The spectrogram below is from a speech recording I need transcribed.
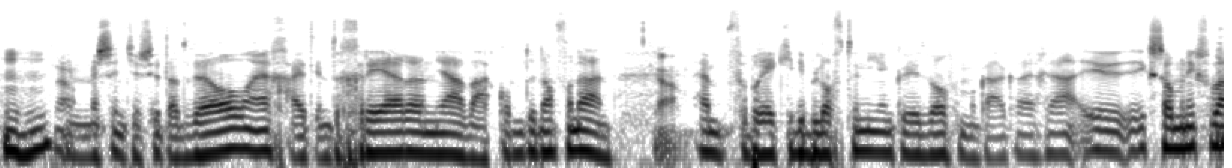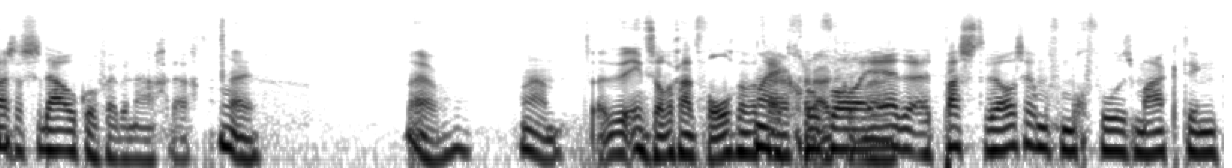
Mm -hmm. In Messenger zit dat wel. Hè. Ga je het integreren? Ja, waar komt het dan vandaan? Ja. En verbreek je die belofte niet en kun je het wel voor elkaar krijgen? Ja, ik zou me niks verbazen als ze daar ook over hebben nagedacht. Nee. Nou, ja. Interessant, we gaan het volgen. Wat maar ik geloof wel, ja, het past wel, zeg maar, voor mijn gevoel is marketing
